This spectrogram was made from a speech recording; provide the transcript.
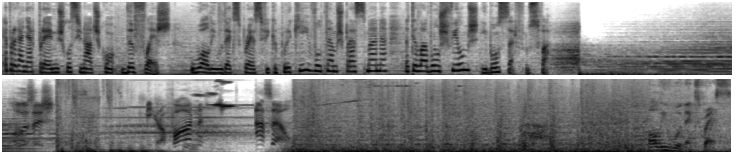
é para ganhar prémios relacionados com The Flash. O Hollywood Express fica por aqui. Voltamos para a semana. Até lá, bons filmes e bom surf no sofá. Luzes. Microfone. Ação. Hollywood Express.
